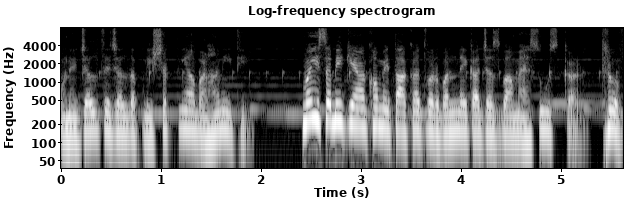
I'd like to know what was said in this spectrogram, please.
उन्हें जल्द से जल्द अपनी शक्तियाँ बढ़ानी थी। वहीं सभी की आँखों में ताकतवर बनने का जज्बा महसूस कर ध्रुव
